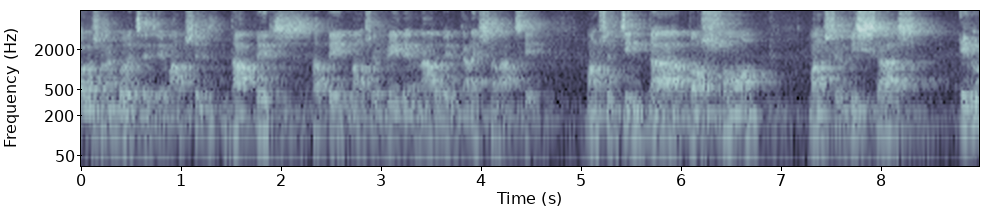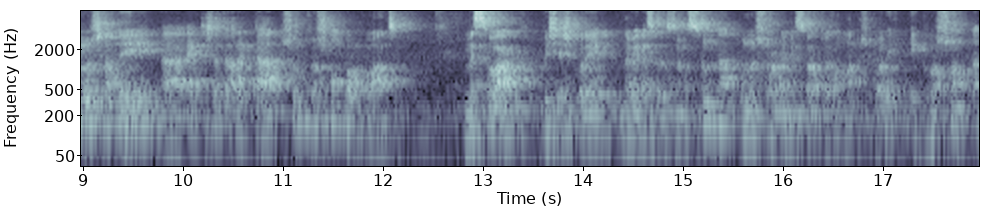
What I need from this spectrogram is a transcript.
গবেষণা করেছে যে মানুষের দাঁতের সাথে মানুষের ব্রেইনের নার্ভের কানেকশন আছে, মানুষের চিন্তা, দর্শন, মানুষের বিশ্বাস, এগুলোর সাথে একটার সাথে আরেকটা সূক্ষ্ম সম্পর্ক আছে। মেসোয়াক, বিশেষ করে নবী রাসুলের সুন্নার অনুসরণে মেসোয়াক যখন মানুষ করে, এই ঘর্ষণটা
